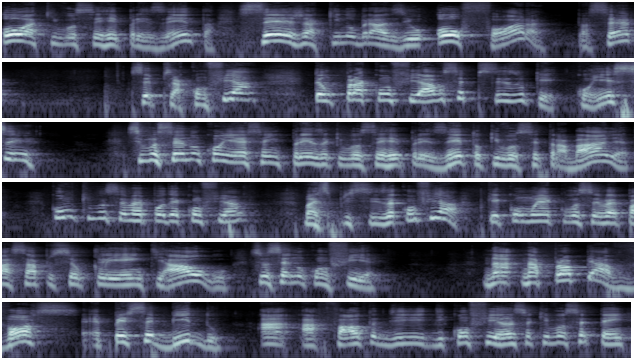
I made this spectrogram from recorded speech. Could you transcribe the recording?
ou a que você representa, seja aqui no Brasil ou fora, tá certo? Você precisa confiar. Então, para confiar, você precisa o quê? Conhecer. Se você não conhece a empresa que você representa ou que você trabalha, como que você vai poder confiar? Mas precisa confiar, porque como é que você vai passar para o seu cliente algo se você não confia? Na, na própria voz é percebido a, a falta de, de confiança que você tem.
